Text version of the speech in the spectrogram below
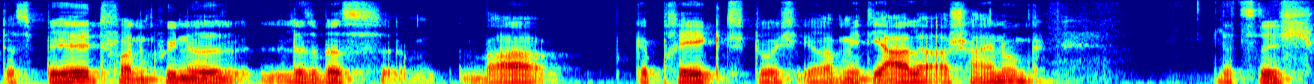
das Bild von Queen Elizabeth war geprägt durch ihre mediale Erscheinung. Letztlich,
